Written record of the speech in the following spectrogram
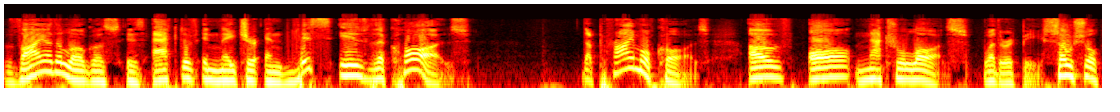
via the Logos, is active in nature, and this is the cause, the primal cause, of all natural laws, whether it be social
